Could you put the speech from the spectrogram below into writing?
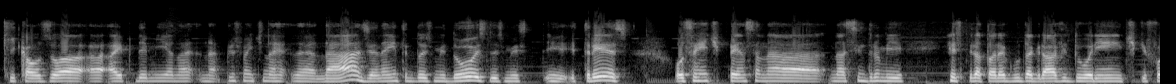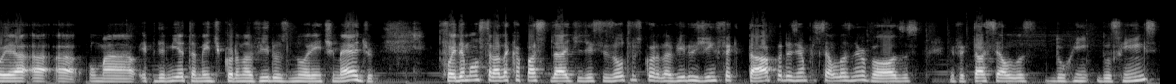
que causou a, a, a epidemia, na, na, principalmente na, na, Ásia, né, entre 2002 e 2003, ou se a gente pensa na, na síndrome respiratória aguda grave do Oriente, que foi a, a, uma epidemia também de coronavírus no Oriente Médio, foi demonstrada a capacidade desses outros coronavírus de infectar, por exemplo, células nervosas, infectar células do rim, dos rins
